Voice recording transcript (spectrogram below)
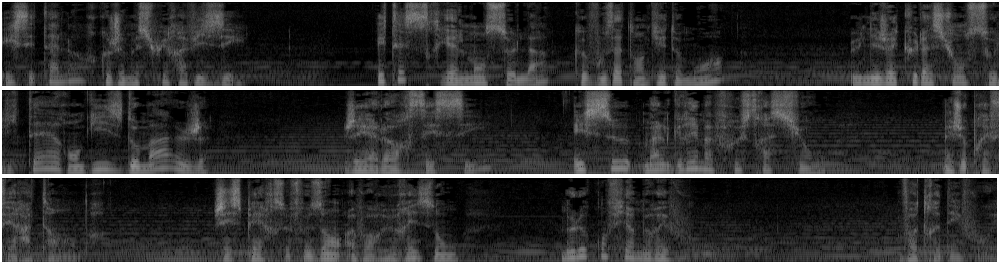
et c'est alors que je me suis ravisée. Était-ce réellement cela que vous attendiez de moi? Une éjaculation solitaire en guise d'hommage? J'ai alors cessé et ce, malgré ma frustration. Mais je préfère attendre. J'espère, ce faisant, avoir eu raison. Me le confirmerez-vous? Votre dévoué.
